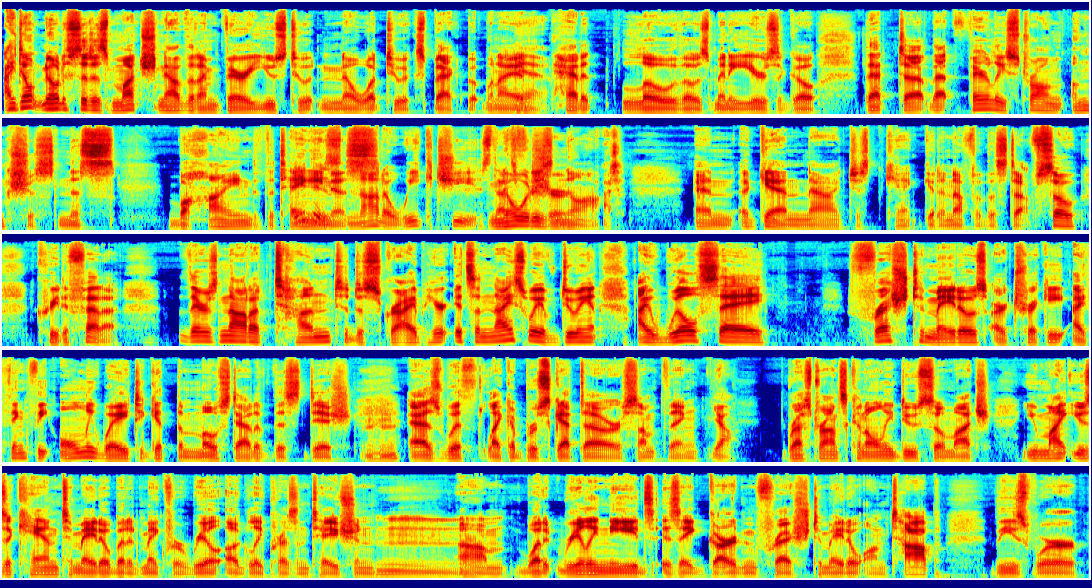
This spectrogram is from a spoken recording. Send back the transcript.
I don't notice it as much now that I'm very used to it and know what to expect. But when I Yeah. had it low those many years ago, that uh, that fairly strong unctuousness behind the tanginess is not a weak cheese. That's no, it is sure. not. And again, now I just can't get enough of the stuff. So, Creta Feta. There's not a ton to describe here. It's a nice way of doing it. I will say, fresh tomatoes are tricky. I think the only way to get the most out of this dish, as with like a bruschetta or something, Yeah. restaurants can only do so much. You might use a canned tomato, but it'd make for a real ugly presentation. Um, what it really needs is a garden fresh tomato on top. These were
